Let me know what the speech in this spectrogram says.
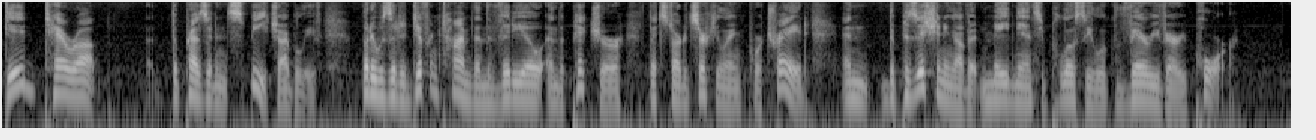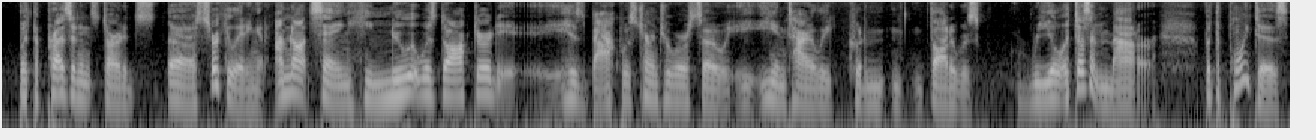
did tear up the president's speech, I believe, but it was at a different time than the video and the picture that started circulating portrayed, and the positioning of it made Nancy Pelosi look very, very poor. But the president started uh, circulating it. I'm not saying he knew it was doctored; his back was turned to her, so he entirely could have thought it was real. It doesn't matter. But the point is,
